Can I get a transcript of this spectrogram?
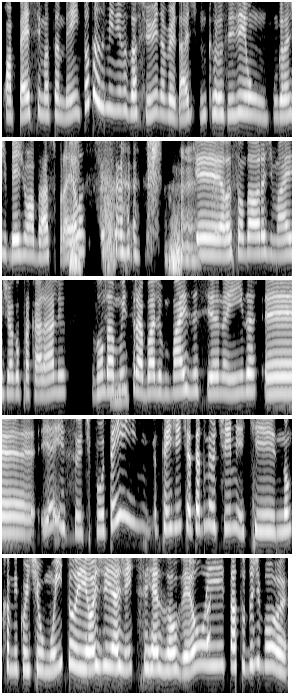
com a péssima também. Todas as meninas da Fury, na verdade. Inclusive, um, um grande beijo, um abraço pra elas. Porque elas são da hora demais, jogam pra caralho. Vão dar Sim. muito trabalho mais esse ano ainda. É, E é isso. Tipo, tem, tem gente até do meu time que nunca me curtiu muito e hoje a gente se resolveu e tá tudo de boa.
